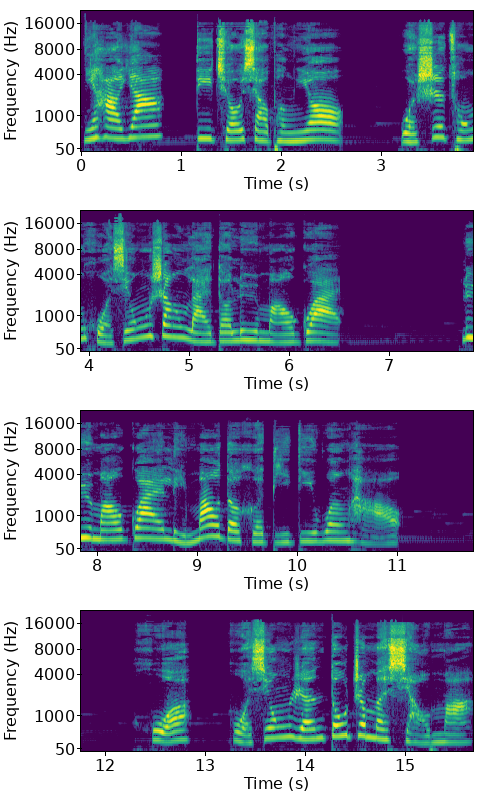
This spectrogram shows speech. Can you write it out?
你好呀，地球小朋友，我是从火星上来的绿毛怪。绿毛怪礼貌的和迪迪问好。火火星人都这么小吗？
